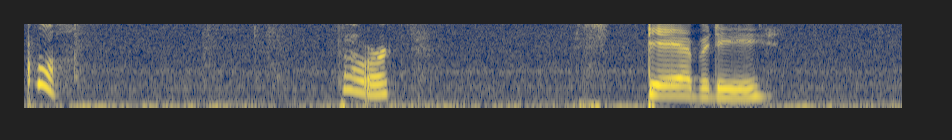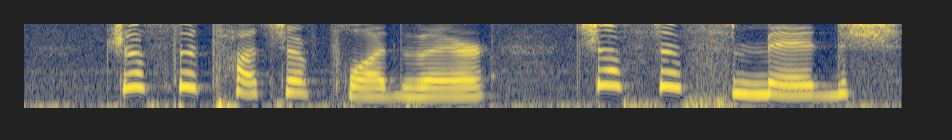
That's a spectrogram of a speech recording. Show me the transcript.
Cool. That worked. Stabbity. Just a touch of blood there. Just a smidge.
